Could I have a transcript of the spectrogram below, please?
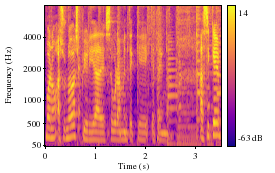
bueno, a sus nuevas prioridades seguramente que, que tengan. Así que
